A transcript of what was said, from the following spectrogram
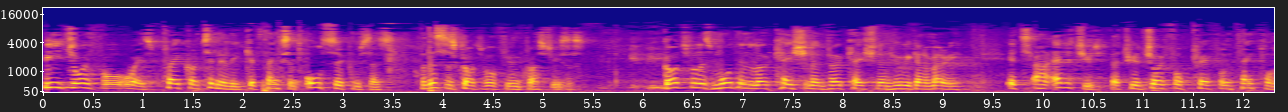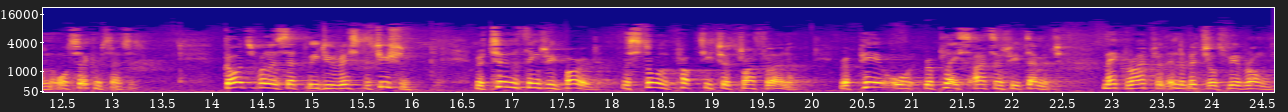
Be joyful always, pray continually, give thanks in all circumstances, for this is God's will for you in Christ Jesus. God's will is more than location and vocation and who we're going to marry. It's our attitude that we are joyful, prayerful, and thankful in all circumstances. God's will is that we do restitution, return the things we've borrowed, restore the property to its rightful owner, repair or replace items we've damaged, make right with individuals we have wronged.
